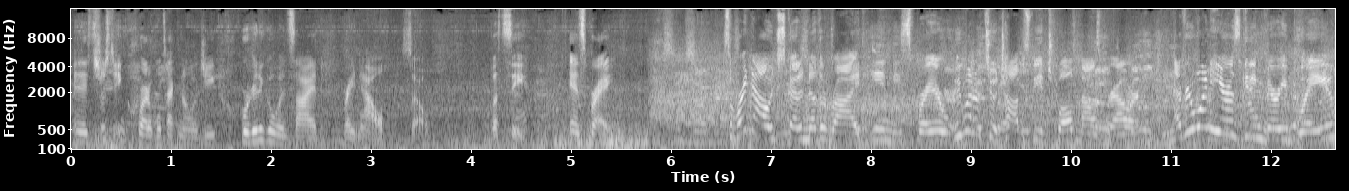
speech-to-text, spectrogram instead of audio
and it's just incredible technology we're gonna go inside right now so let's see and spray so right now we just got another ride in the sprayer we went up to a top speed 12 miles per hour everyone here is getting very brave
